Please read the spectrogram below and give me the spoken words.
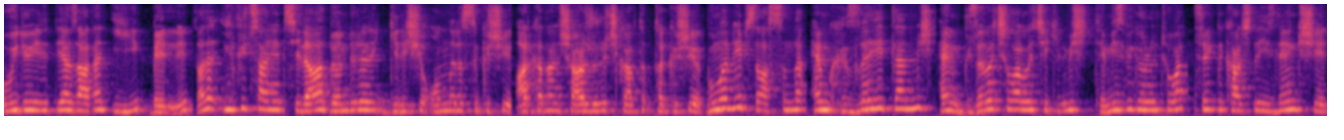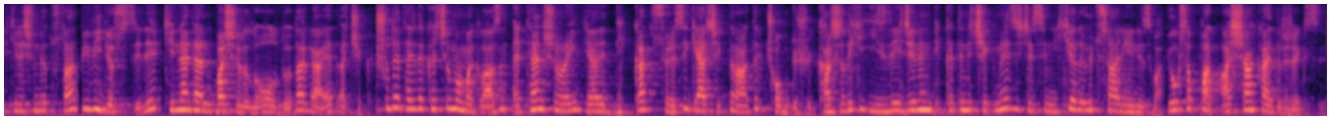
Bu videoyu editleyen zaten iyi belli. Zaten ilk 3 saniye silahı döndürerek girişi, onları sıkışı, arkadan şarjörü çıkartıp takışı. Bunların hepsi aslında hem hızlı editlenmiş hem güzel açılarla çekilmiş temiz bir görüntü var. Sürekli karşıda izleyen kişiyi etkileşimde tutan bir video stili ki neden başarılı olduğu da gayet açık. Şu detayı da kaçırmamak lazım. Attention rate yani dikkat süresi gerçekten artık çok düşük. Karşıdaki izleyicinin dikkatini çekmeniz için sizin 2 ya da 3 saniyeniz var. Yoksa pat aşağı kaydıracak sizi.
